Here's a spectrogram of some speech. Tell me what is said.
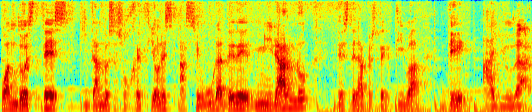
cuando estés quitando esas objeciones, asegúrate de mirarlo desde la perspectiva de ayudar.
